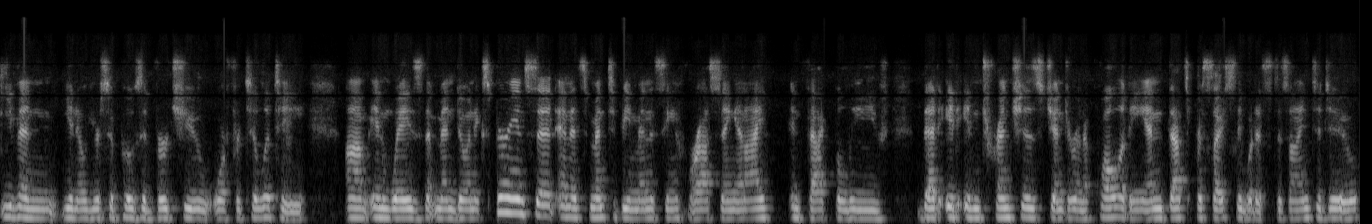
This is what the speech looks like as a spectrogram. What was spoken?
even, you know, your supposed virtue or fertility um, in ways that men don't experience it. And it's meant to be menacing, harassing. And I, in fact, believe that it entrenches gender inequality. And that's precisely what it's designed to do.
